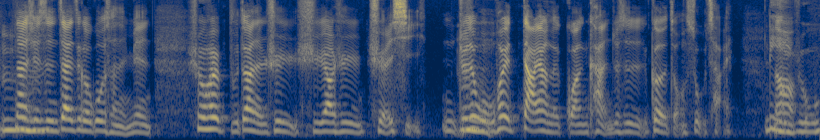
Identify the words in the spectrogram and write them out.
嗯、那其实在这个过程里面就会不断的去需要去学习，就是我会大量的观看，就是各种素材。例如，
